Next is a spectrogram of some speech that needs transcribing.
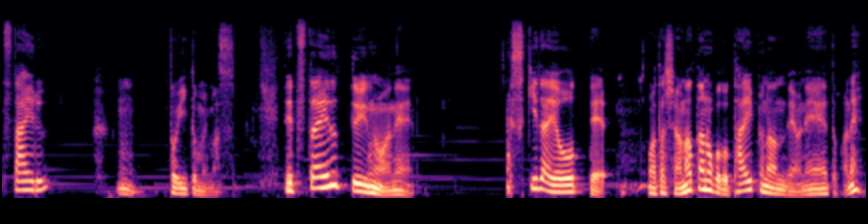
伝える？うん、といいと思います。で、伝えるっていうのはね、好きだよって、私あなたのことタイプなんだよね、とかね。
